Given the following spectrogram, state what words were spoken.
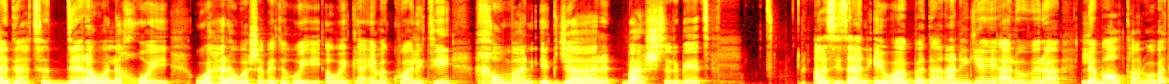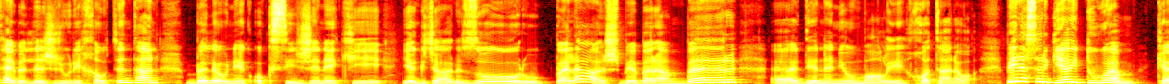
ئەداتە دەرەوە لە خۆی و هەرەوەشە بێتە هۆی ئەوەی کە ئێمە کوالێتی خەومان یەکجار باشتر بێت. ئازیزان ئێوە بە دانانی گیای ئالۆڤێرا لە ماڵتانەوە بە تایبەت لە ژووری خەوتنتان بە لەونێک ئۆکسسیژنێکی یەکجار زۆر و بەلاش بێ بەرامبەر دێنە نێو ماڵی خۆتانەوە بینە سەر گیای دووەم کە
